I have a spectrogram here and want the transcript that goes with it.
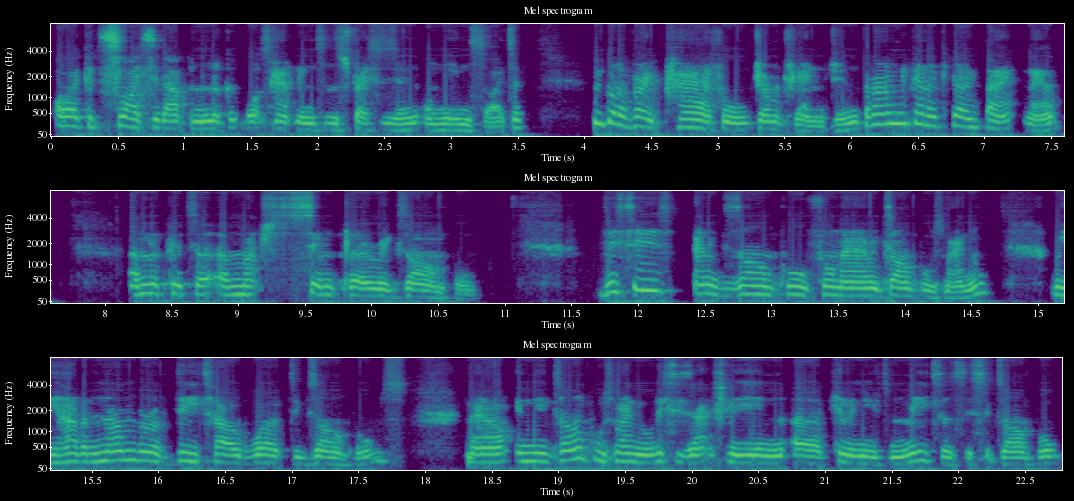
or I could slice it up and look at what's happening to the stresses in, on the inside. So we've got a very powerful geometry engine, but I'm going to go back now and look at a, a much simpler example. This is an example from our examples manual. We have a number of detailed worked examples. Now, in the examples manual, this is actually in uh, kilonewton meters, this example,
